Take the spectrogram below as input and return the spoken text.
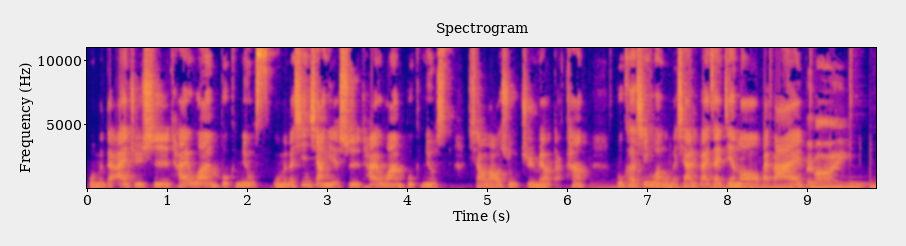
我们的 IG 是台湾 Book News，我们的信箱也是台湾 Book News 小老鼠 gmail.com。布克新闻，我们下礼拜再见喽，拜拜，拜拜。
